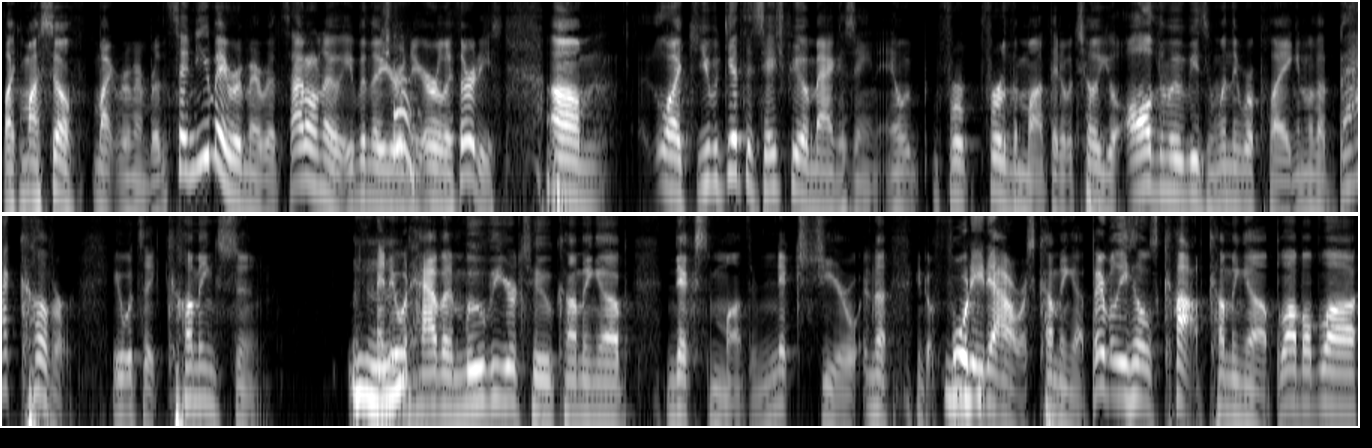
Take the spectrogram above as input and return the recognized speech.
like myself might remember this, and you may remember this. I don't know, even though you're in the early 30s. Um, like you would get this HBO magazine and it would, for for the month, and it would tell you all the movies and when they were playing, and on the back cover, it would say "Coming Soon." Mm-hmm. and it would have a movie or two coming up next month or next year. and, uh, You know, 48 Mm-hmm. hours coming up, Beverly Hills Cop coming up, blah blah blah,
